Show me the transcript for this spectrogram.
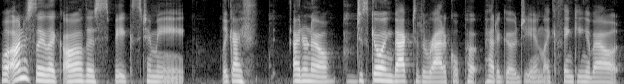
Well, honestly, like all this speaks to me. Like I, f- I don't know. Just going back to the radical po- pedagogy and like thinking about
